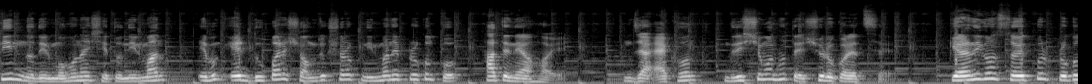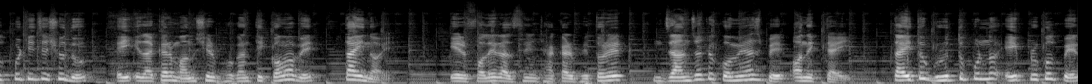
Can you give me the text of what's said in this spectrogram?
তিন নদীর মোহনায় সেতু নির্মাণ এবং এর দুপারে সংযোগ সড়ক নির্মাণের প্রকল্প হাতে নেওয়া হয়, যা এখন দৃশ্যমান হতে শুরু করেছে। কেরানীগঞ্জ সৈয়দপুর প্রকল্পটি যে শুধু এই এলাকার মানুষের ভোগান্তি কমাবে তাই নয় এর ফলে রাজধানী ঢাকার ভেতরের যানজটও কমে আসবে অনেকটাই। তাই তো গুরুত্বপূর্ণ এই প্রকল্পের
